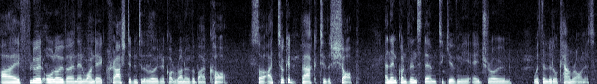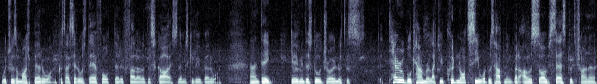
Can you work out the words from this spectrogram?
I flew it all over and then one day crashed it into the road and it got run over by a car. So I took it back to the shop and then convinced them to give me a drone with a little camera on it, which was a much better one because I said it was their fault that it fell out of the sky, so they must give me a better one. And they gave me this little drone with this terrible camera, like you could not see what was happening, but I was so obsessed with trying to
